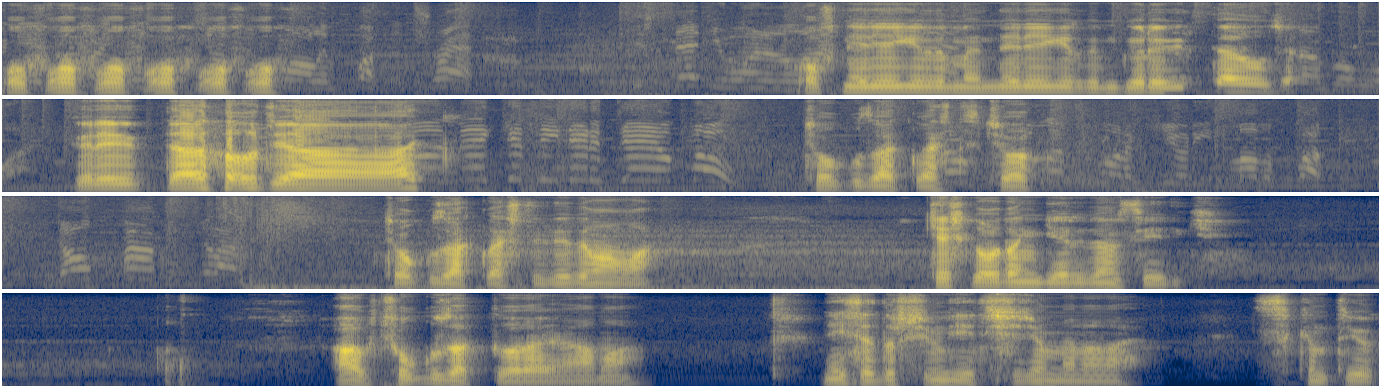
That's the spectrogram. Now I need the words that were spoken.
Of of of of of of. Of nereye girdim ben? Nereye girdim? Görev iptal olacak. Görev iptal olacak. Çok uzaklaştı çok. Çok uzaklaştı dedim ama. Keşke oradan geri dönseydik. Abi çok uzaktı oraya ama. Neyse dur şimdi yetişeceğim ben ona. Sıkıntı yok.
